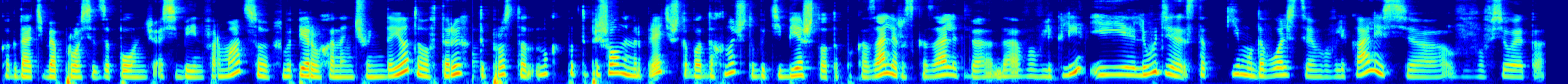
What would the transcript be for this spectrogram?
когда тебя просят заполнить о себе информацию, во-первых, она ничего не дает, а во-вторых, ты просто, ну, как бы ты пришел на мероприятие, чтобы отдохнуть, чтобы тебе что-то показали, рассказали, тебя, да, вовлекли. И люди с таким удовольствием вовлекались э, во все это.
